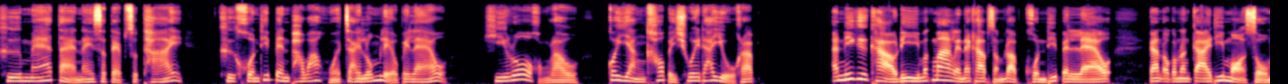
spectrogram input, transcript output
คือแม้แต่ในสเต็ปสุดท้าย คือคนที่เป็นภาวะหัวใจล้มเหลวไปแล้วฮีโร่ของเราก็ยังเข้าไปช่วยได้อยู่ครับ อันนี้คือข่าวดีมากๆเลยนะครับสำหรับคนที่เป็นแล้ว การออกกำลังกายที่เหมาะสม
